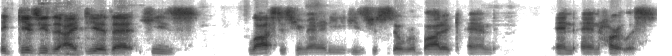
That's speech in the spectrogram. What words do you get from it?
it gives you the idea that he's lost his humanity. He's just so robotic and and and heartless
